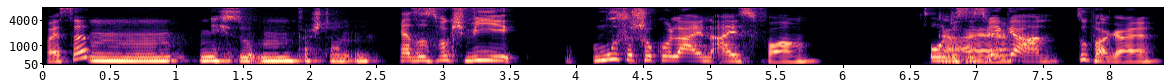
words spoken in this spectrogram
Weißt du? Mm, nicht so, mm, verstanden. Also es ist wirklich wie Mousse Schokolade in Eisform. Und es ist Geil. vegan. Super geil.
